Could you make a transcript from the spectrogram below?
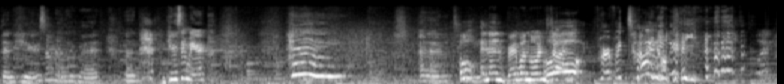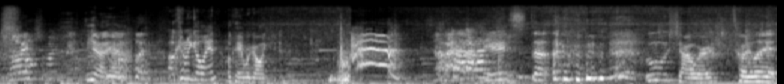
Then here's another bed. And here's a mirror. Hey. And then Oh, and then right when Lauren's done. Oh, perfect timing. Okay, yeah, Lauren, yeah. Oh, can we go in? Okay, we're going in. Ah! Here's the ooh shower, toilet.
